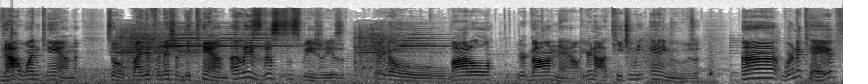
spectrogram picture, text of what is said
That one can. So, by definition, they can. At least this species. There you go, bottle. You're gone now. You're not teaching me any moves. Uh, we're in a cave.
